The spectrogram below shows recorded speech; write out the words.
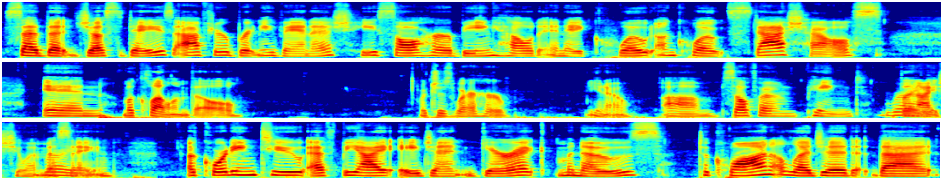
said that just days after Brittany vanished, he saw her being held in a quote unquote stash house in McClellanville, which is where her, you know, um, cell phone pinged Right, the night she went right. missing. According to FBI agent Gerrick Munoz, Taquan alleged that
